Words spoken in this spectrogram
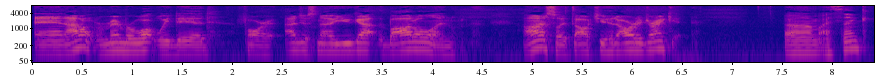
And I don't remember what we did for it. I just know you got the bottle, and honestly thought you had already drank it. Um, I think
